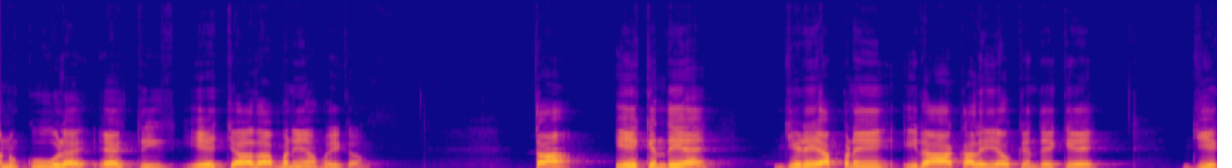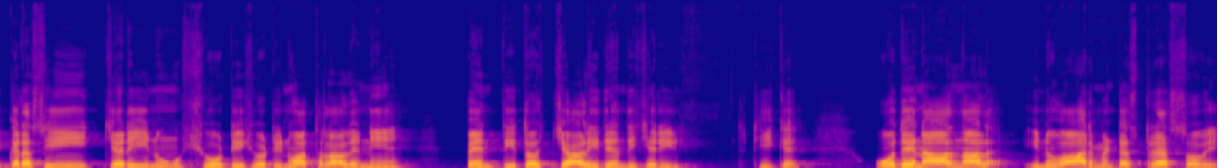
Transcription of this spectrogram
ਅਨੁਕੂਲ ਹੈ ਐਗਤਰੀ ਇਹ ਜ਼ਿਆਦਾ ਬਣਿਆ ਹੋਏਗਾ। ਤਾਂ ਇਹ ਕਹਿੰਦੇ ਆ, ਜਿਹੜੇ ਆਪਣੇ ਇਰਾਕ ਵਾਲੇ ਆ, ਉਹ ਕਹਿੰਦੇ ਕਿ ਜੇਕਰ ਅਸੀਂ ਚਰੀ ਨੂੰ ਛੋਟੀ ਛੋਟੀ ਨੂੰ ਹੱਥ ਲਾ ਲੈਨੇ ਆ 35 ਤੋਂ 40 ਦਿਨ ਦੀ ਚਰੀ, ਠੀਕ ਹੈ? ਉਹਦੇ ਨਾਲ ਨਾਲ ਇਨਵਾਇਰਮੈਂਟਲ ਸਟ੍ਰੈਸ ਹੋਵੇ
